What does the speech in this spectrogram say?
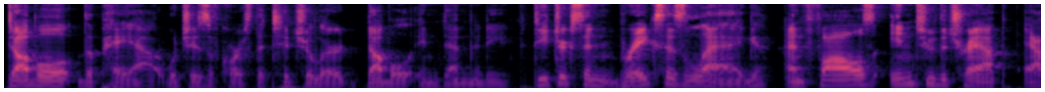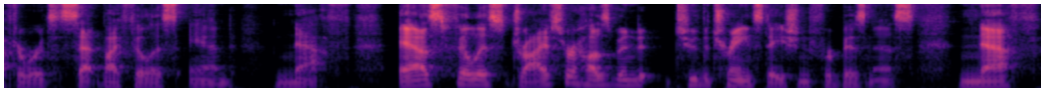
double the payout, which is, of course, the titular double indemnity. Dietrichson breaks his leg and falls into the trap afterwards set by Phyllis and Neff. As Phyllis drives her husband to the train station for business, Neff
